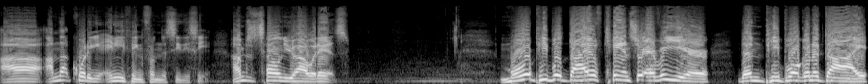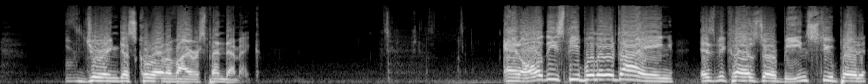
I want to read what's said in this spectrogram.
Uh, I'm not quoting anything from the CDC. I'm just telling you how it is. More people die of cancer every year than people are going to die during this coronavirus pandemic. And all these people that are dying is because they're being stupid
